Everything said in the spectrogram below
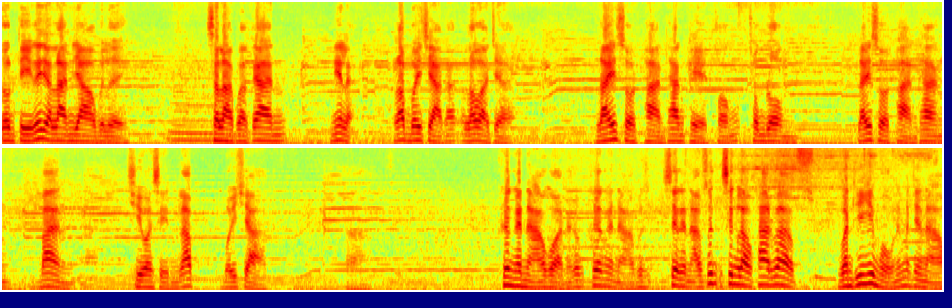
ดนตรีก็จะลานยาวไปเลยอืมสลับกับการนี่แหละ รับบริจาคเราอาจจะไลฟ์สดผ่านทางเพจของชมรมไลฟ์สดผ่านทางบ้านชีวศิลป์รับบริจาคอ่า เครื่องกันหนาวก่อนนะครับเครื่องกันหนาวเสื้อกันหนาวซึ่งซึ่งเราคาดว่าวันที่ 26นี่มันจะหนาว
